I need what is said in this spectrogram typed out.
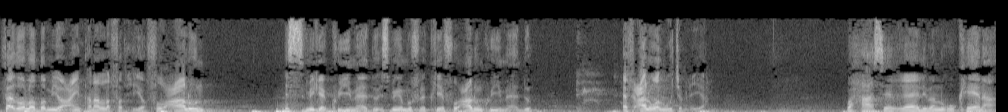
fadoo la damiyo cayntana la fadxiyo. Fucaalun ismiga ku yimaado ismiga mufradkee fucaalun ku yimaado afcaal waa lagu jamciyaa waxaase haaliban lagu keenaa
